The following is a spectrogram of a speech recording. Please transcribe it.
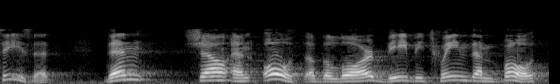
sees it, then shall an oath of the Lord be between them both,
